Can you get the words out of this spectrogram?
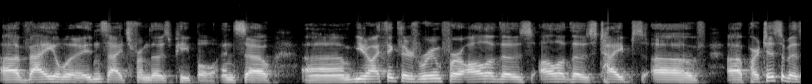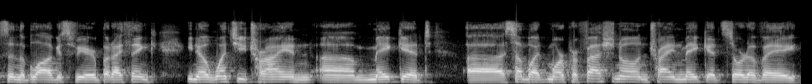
uh, valuable insights from those people. And so um, you know, I think there's room for all of those all of those types of uh, participants in the blogosphere. But I think you know once you try and um, make it uh, somewhat more professional and try and make it sort of a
